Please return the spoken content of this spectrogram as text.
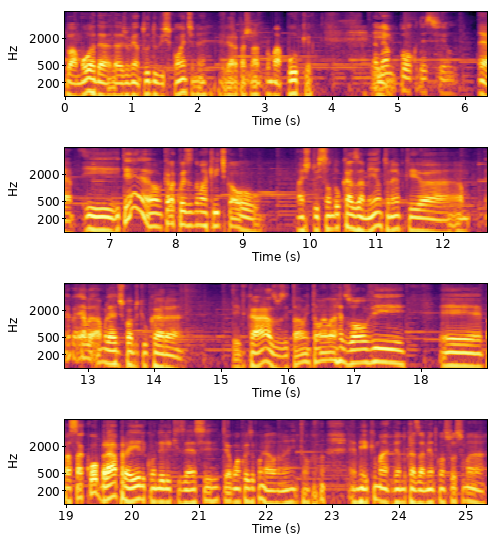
do amor da, da juventude do Visconti, né? Ele era apaixonado por uma Pup. Que, Eu e, lembro um pouco desse filme. É, e, e, tem aquela coisa de uma crítica ao, à instituição do casamento, né? Porque a, a, ela, a mulher descobre que o cara teve casos e tal, então ela resolve é, passar a cobrar para ele quando ele quisesse ter alguma coisa com ela, né? Então é meio que uma vendo o casamento como se fosse uma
